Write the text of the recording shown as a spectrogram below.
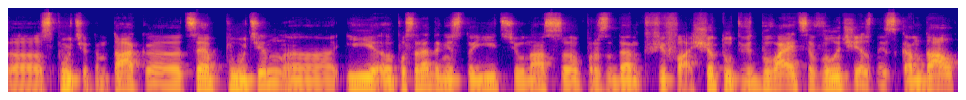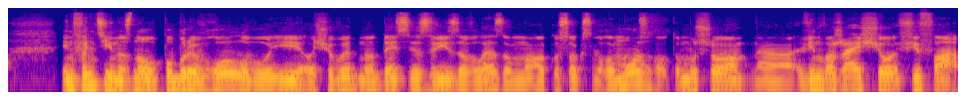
е, з Путіним. Так е, це Путін, і посередині стоїть у нас президент ФІФА. Що тут відбувається? Величезний скандал. Інфантіно знову побрив голову і, очевидно, десь зрізав лезом кусок свого мозгу, тому що він вважає, що ФІФА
